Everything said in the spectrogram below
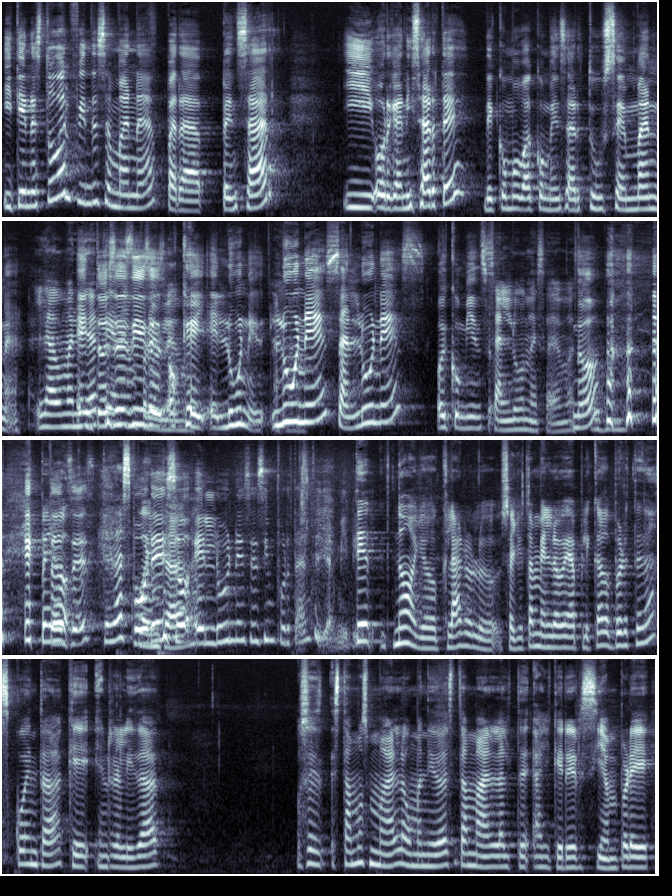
y tienes todo el fin de semana para pensar y organizarte de cómo va a comenzar tu semana. La humanidad Entonces tiene un dices, ok, el lunes, lunes, San Lunes, hoy comienzo. San lunes, además. ¿No? Pero Entonces, ¿te das por eso el lunes es importante, ya Te, no, yo, claro, lo, o sea, yo también lo he aplicado, pero te das cuenta que en realidad, o sea, estamos mal, la humanidad está mal al, al querer siempre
